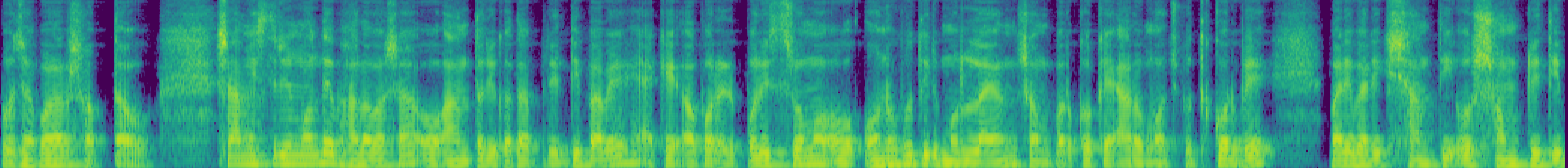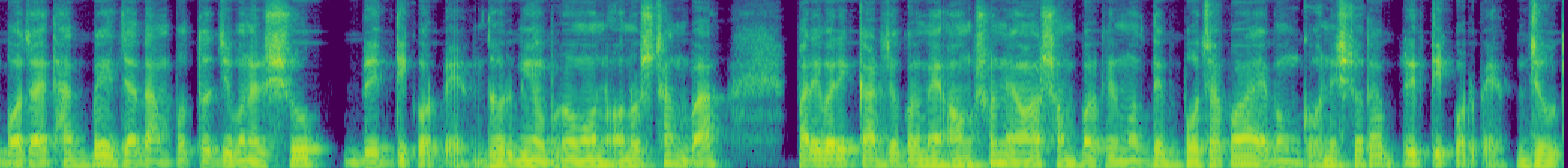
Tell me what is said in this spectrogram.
বোঝাপড়ার সপ্তাহ। স্বামী স্ত্রীর মধ্যে ভালোবাসা ও আন্তরিকতা বৃদ্ধি পাবে। একে অপরের পরিশ্রম ও অনুভূতির মূল্যায়ন সম্পর্ককে আরও মজবুত করবে। পারিবারিক শান্তি ও সম্প্রীতি বজায় থাকবে, যা দাম্পত্য জীবনের সুখ বৃদ্ধি করবে। ধর্মীয় ভ্রমণ, অনুষ্ঠান বা পারিবারিক কার্যক্রমে অংশ নেওয়া সম্পর্কের মধ্যে বোঝাপড়া এবং ঘনিষ্ঠতা বৃদ্ধি করবে। যৌথ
